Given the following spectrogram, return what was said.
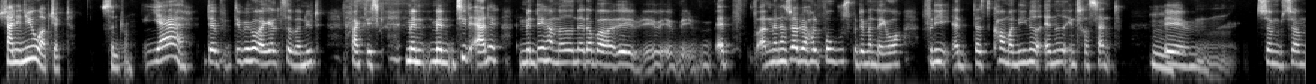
shiny new object syndrome. Ja, det, det behøver ikke altid at være nyt, faktisk. Men, men tit er det. Men det her med netop, at, øh, øh, at man har svært ved at holde fokus på det, man laver, fordi at der kommer lige noget andet interessant. Mm. Øhm, som, som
